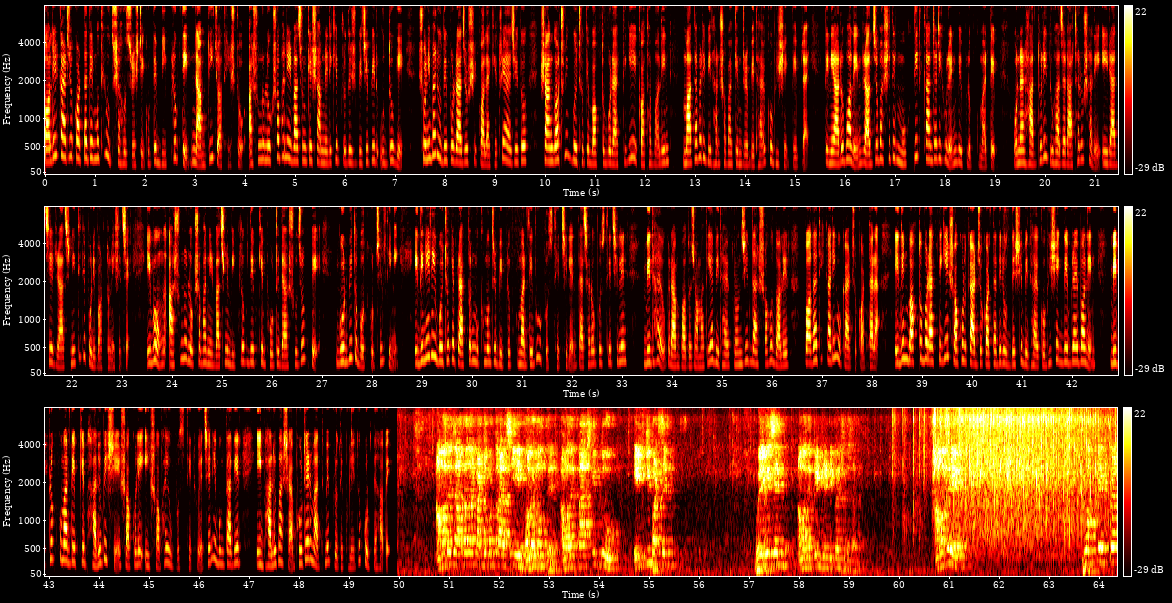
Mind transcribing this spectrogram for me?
দলের কার্যকর্তাদের মধ্যে উৎসাহ সৃষ্টি করতে বিপ্লব দেব নামটি যথেষ্ট। আসন্ন লোকসভা নির্বাচনকে সামনে রেখে প্রদেশ বিজেপির উদ্যোগে শনিবার উদয়পুর রাজস্বী কলাক্ষেত্রে আয়োজিত সাংগঠনিক বৈঠকে বক্তব্য রাখতে গিয়ে কথা বলেন মাতাবাড়ি বিধানসভা কেন্দ্রের বিধায়ক অভিষেক দেব রায়। তিনি আরও বলেন, রাজ্যবাসীদের মুক্তির কাণ্ডারি হলেন বিপ্লব কুমার দেব। ওনার হাত দুহাজার আঠারো সালে এই রাজ্যের রাজনীতিতে পরিবর্তন এসেছে এবং আসন্ন লোকসভা নির্বাচনে বিপ্লব দেবকে ভোট দেওয়ার সুযোগ পেয়ে গর্বিত বোধ করছেন তিনি। এদিনের এই বৈঠকে প্রাক্তন মুখ্যমন্ত্রী বিপ্লব কুমার দেবও উপস্থিত ছিলেন। তাছাড়া উপস্থিত ছিলেন বিধায়ক রামপদ জমাতিয়া, বিধায়ক রঞ্জিত দাস সহ দলের পদাধিকারী ও কার্যকর্তারা। এদিন বক্তব্য রাখতে গিয়ে সকল কার্যকর্তাদের উদ্দেশ্যে বিধায়ক অভিষেক দেবরায় বলেন, বিপ্লব কুমার দেবকে ভালোবেসে সকলে এই সভায় উপস্থিত হয়েছেন এবং তাদের এই ভালোবাসা ভোটের মাধ্যমে প্রতিফলিত করতে হবে। আমাদের যে আমরা যারা কার্যকর্তারা আছি এই হলের মধ্যে, আমাদের কাজ কিন্তু এইটটি পার্সেন্ট হয়ে গেছেন আমাদের ক্যান্ডিডেট ডিক্লারেশনের সাথে। আমাদের প্রত্যেকটা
